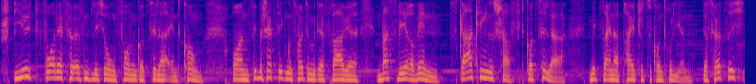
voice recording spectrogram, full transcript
spielt vor der Veröffentlichung von Godzilla and Kong. Und wir beschäftigen uns heute mit der Frage, was wäre wenn Scar King es schafft, Godzilla mit seiner Peitsche zu kontrollieren. Das hört sich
